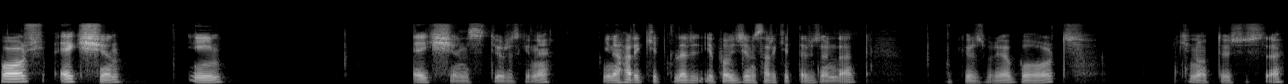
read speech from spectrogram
For action in actions diyoruz yine. Yine hareketler yapabileceğimiz hareketler üzerinden bakıyoruz buraya. Board 2 nokta üst üste.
